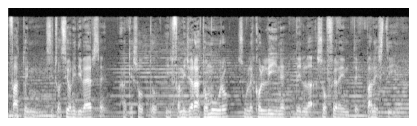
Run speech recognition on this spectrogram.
fatto in situazioni diverse, anche sotto il famigerato muro, sulle colline della sofferente Palestina.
